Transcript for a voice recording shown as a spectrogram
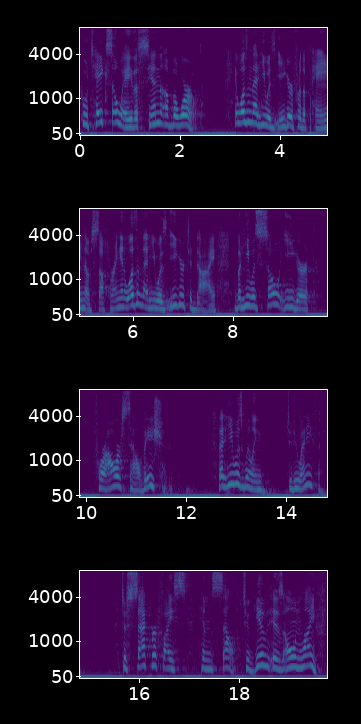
who takes away the sin of the world. It wasn't that he was eager for the pain of suffering, and it wasn't that he was eager to die, but he was so eager for our salvation that he was willing to do anything, to sacrifice himself, to give his own life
